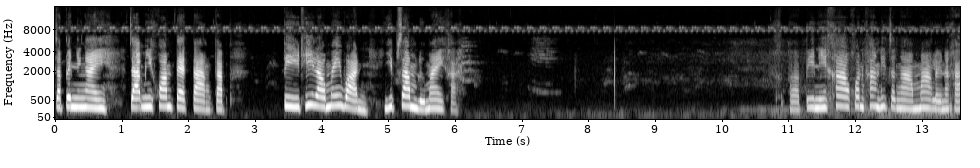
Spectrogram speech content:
จะเป็นยังไงจะมีความแตกต่างกับ ปีที่เราไม่หว่านยิบซ้ำหรือไม่ค่ะอ่อปีนี้ข้าวค่อนข้างที่จะงามมากเลยนะคะ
